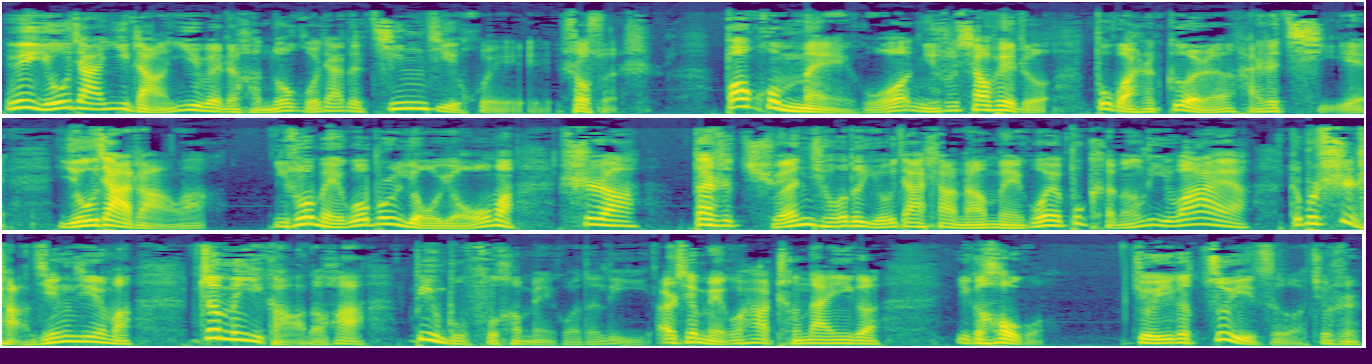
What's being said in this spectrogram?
因为油价一涨意味着很多国家的经济会受损失，包括美国。你说消费者不管是个人还是企业，油价涨了，你说美国不是有油吗？是啊，但是全球的油价上涨，美国也不可能例外啊，这不是市场经济吗？这么一搞的话，并不符合美国的利益，而且美国还要承担一个一个后果，就一个罪责，就是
